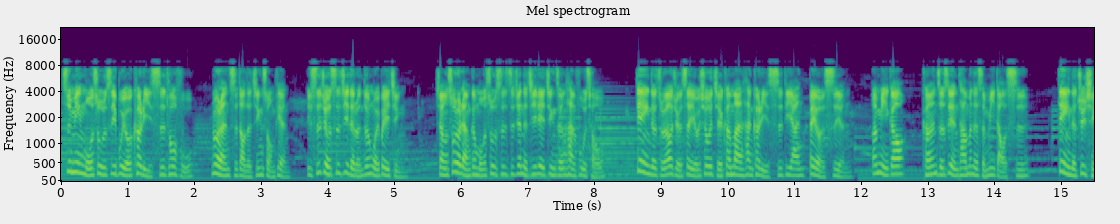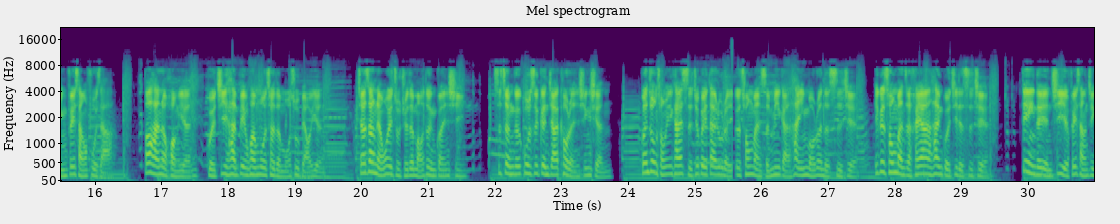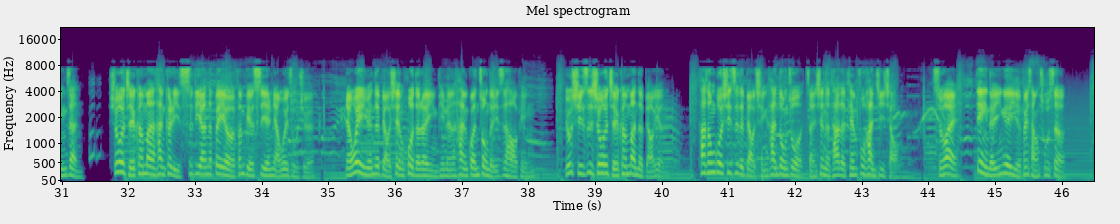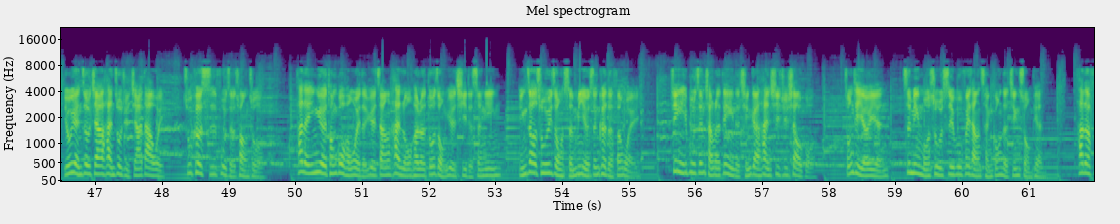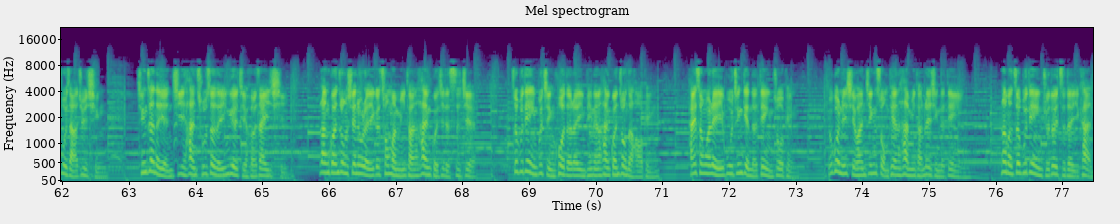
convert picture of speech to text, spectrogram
致命魔术是一部由克里斯托弗·诺兰执导的惊悚片，以19世纪的伦敦为背景，讲述了两个魔术师之间的激烈竞争和复仇。电影的主要角色由休·杰克曼和克里斯蒂安·贝尔饰演，而米高·可恩则饰演他们的神秘导师。电影的剧情非常复杂，包含了谎言、诡计和变幻莫测的魔术表演，加上两位主角的矛盾关系，使整个故事更加扣人心弦。观众从一开始就被带入了一个充满神秘感和阴谋论的世界，一个充满着黑暗和诡计的世界。电影的演技也非常精湛，休·杰克曼和克里斯蒂安的贝尔分别饰演两位主角，两位演员的表现获得了影评人和观众的一致好评。尤其是休·杰克曼的表演，他通过细致的表情和动作展现了他的天赋和技巧。此外，电影的音乐也非常出色，由演奏家和作曲家大卫·朱克斯负责创作。他的音乐通过宏伟的乐章和融合了多种乐器的声音，营造出一种神秘而深刻的氛围，进一步增强了电影的情感和戏剧效果。总体而言，《致命魔术》是一部非常成功的惊悚片。它的复杂剧情、精湛的演技和出色的音乐结合在一起，让观众陷入了一个充满谜团和诡计的世界。这部电影不仅获得了影评人和观众的好评，还成为了一部经典的电影作品。如果你喜欢惊悚片和谜团类型的电影，那么这部电影绝对值得一看。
